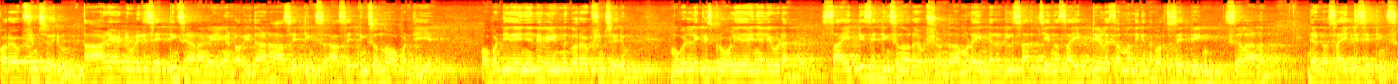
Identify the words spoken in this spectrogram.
കുറേ ഓപ്ഷൻസ് വരും. താഴെയായിട്ട് ഇവിടെ ഒരു സെറ്റിങ്സ് കാണാൻ കഴിയും കണ്ടോ? ഇതാണ് ആ സെറ്റിങ്സ് ആ സെറ്റിങ്സ് ഒന്ന് ഓപ്പൺ ചെയ്യുക. ഓപ്പൺ ചെയ്ത് കഴിഞ്ഞാൽ വീണ്ടും കുറേ ഓപ്ഷൻസ് വരും. മുകളിലേക്ക് സ്ക്രോൾ ചെയ്ത് കഴിഞ്ഞാൽ ഇവിടെ സൈറ്റ് സെറ്റിങ്സ് എന്ന് പറയുന്ന ഓപ്ഷൻ ഉണ്ട്. നമ്മൾ ഇന്റർനെറ്റിൽ സെർച്ച് ചെയ്യുന്ന സൈറ്റുകളെ സംബന്ധിക്കുന്ന കുറച്ച് സെറ്റിങ്സുകളാണ് ഇതുണ്ടോ സൈറ്റ് സെറ്റിങ്സ്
